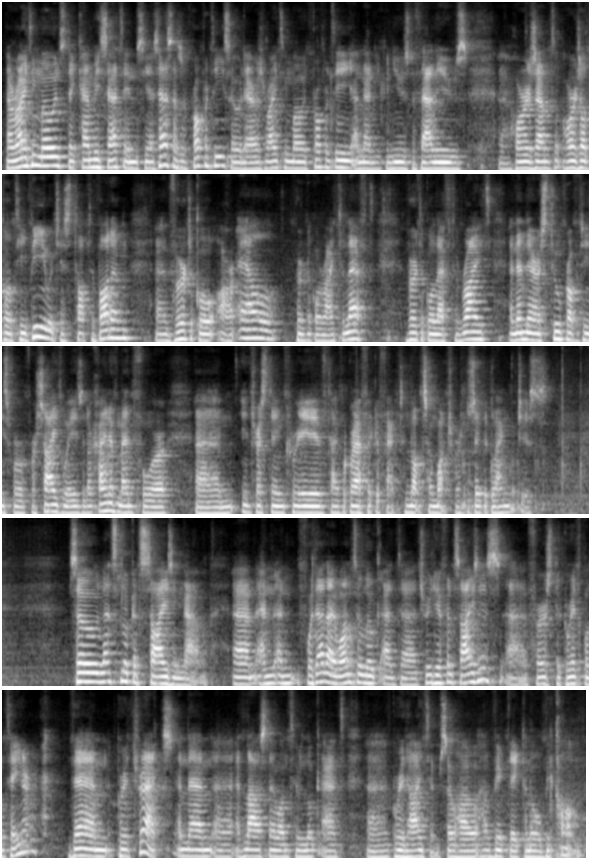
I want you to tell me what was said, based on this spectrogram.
Now writing modes, they can be set in CSS as a property. So there's writing mode property, and then you can use the values uh, horizontal, horizontal TB, which is top to bottom, uh, vertical RL, vertical right to left, vertical left to right. And then there's two properties for, for sideways that are kind of meant for um, interesting, creative typographic effects, not so much for specific languages. So let's look at sizing now. Um, and, and for that, I want to look at uh, three different sizes. Uh, first, the grid container, then grid tracks, and then uh, at last, I want to look at uh, grid items, so how, how big they can all become.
